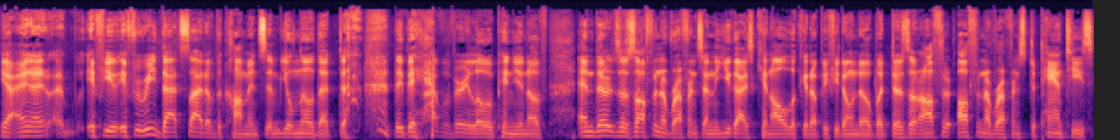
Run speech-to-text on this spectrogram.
Yeah, and uh, if you if you read that side of the comments, um, you'll know that they, they have a very low opinion of, and there's, there's often a reference, and you guys can all look it up if you don't know, but there's an often, often a reference to panties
